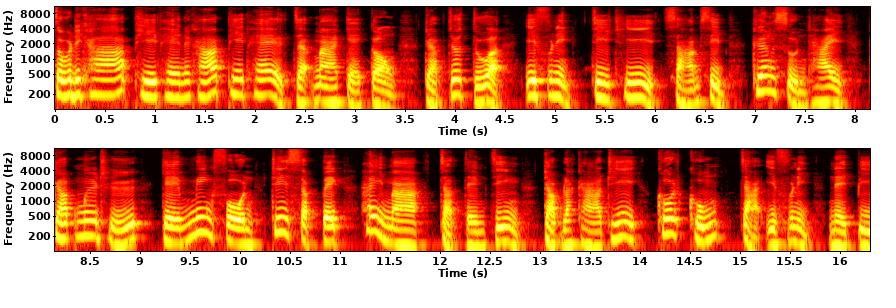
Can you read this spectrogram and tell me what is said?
สวัสดีครับ PPay นะครับ PPay จะมาแกะกล่องกับเจ้าตัว i f n i x GT 30 เครื่องศูนย์ไทย กับมือถือเกมมิ่งโฟนที่สเปคให้มาจัดเต็มจริง กับราคาที่โคตรคุ้มจาก i f n i x ในปี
